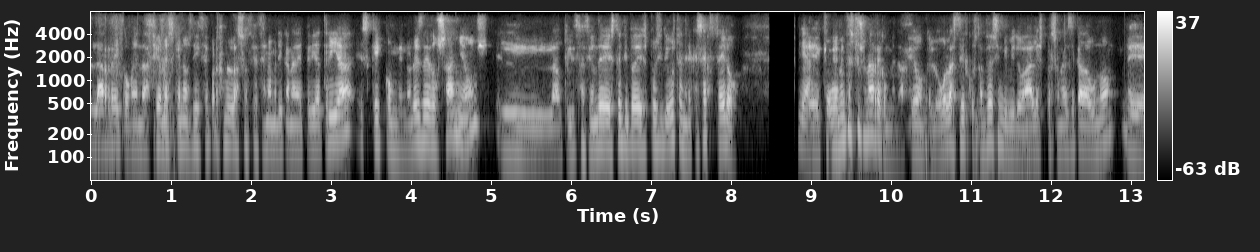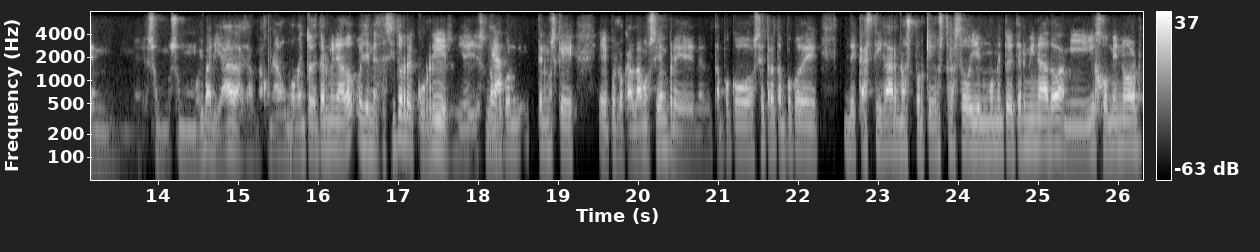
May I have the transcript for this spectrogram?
las recomendaciones que nos dice, por ejemplo, la Asociación Americana de Pediatría es que con menores de dos años la utilización de este tipo de dispositivos tendría que ser cero. Yeah. Eh, que obviamente esto es una recomendación, que luego las circunstancias individuales, personales de cada uno eh, son, son, muy variadas. A lo mejor en algún momento determinado, oye, necesito recurrir. Y eso tampoco yeah. tenemos que, eh, pues lo que hablamos siempre, tampoco se trata un poco de, de, castigarnos porque, ostras, hoy en un momento determinado a mi hijo menor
